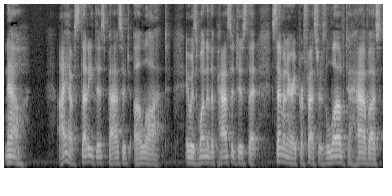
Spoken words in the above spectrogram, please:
Now, I have studied this passage a lot. It was one of the passages that seminary professors love to have us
